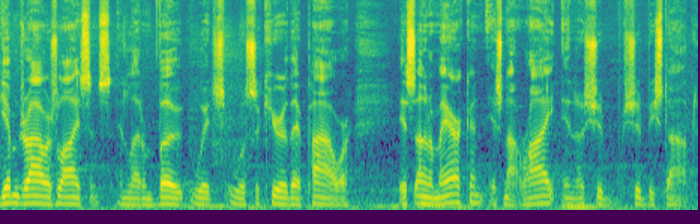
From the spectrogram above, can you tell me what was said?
give them driver's license, and let them vote, which will secure their power. It's un-American. It's not right, and it should should be stopped.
